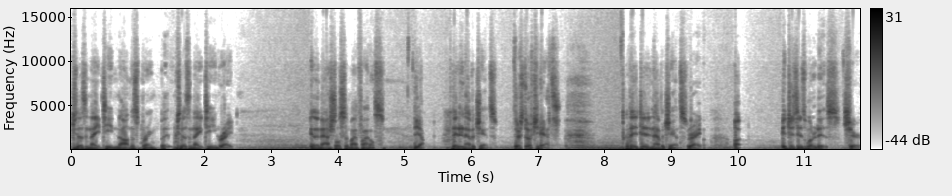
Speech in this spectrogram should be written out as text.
2019, not in the spring, but 2019. Right. In the national semifinals. Yeah. They didn't have a chance. There's no chance. They didn't have a chance. Right. Uh, it just is what it is. Sure.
